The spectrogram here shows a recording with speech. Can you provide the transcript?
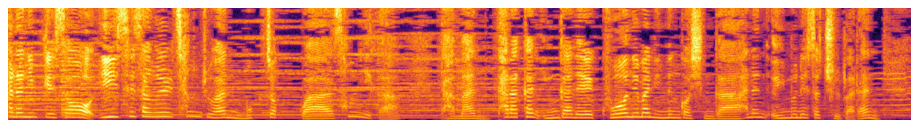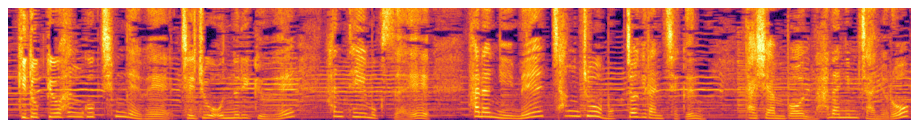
하나님께서 이 세상을 창조한 목적과 섭리가 다만 타락한 인간의 구원에만 있는 것인가 하는 의문에서 출발한 기독교 한국 침례회 제주 온누리 교회 한태희 목사의 하나님의 창조 목적이란 책은 다시 한번 하나님 자녀로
